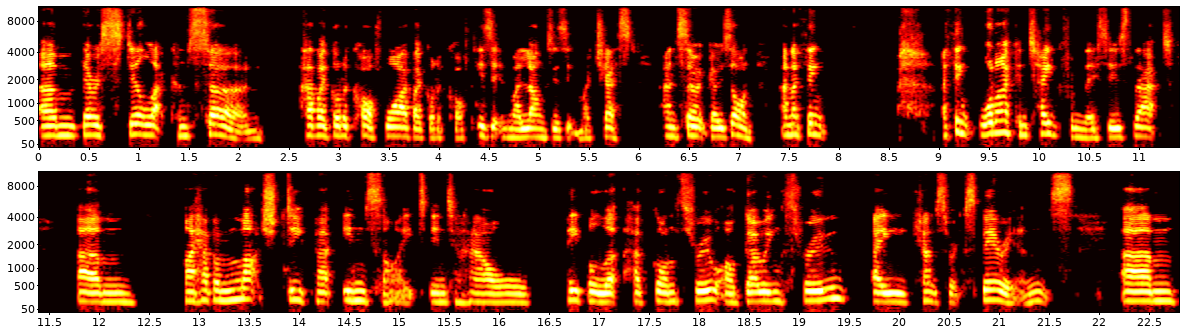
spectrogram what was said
Um, there is still that concern: Have I got a cough? Why have I got a cough? Is it in my lungs? Is it in my chest? And so it goes on. And I think, I think what I can take from this is that um, I have a much deeper insight into how people that have gone through are going through a cancer experience, um,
